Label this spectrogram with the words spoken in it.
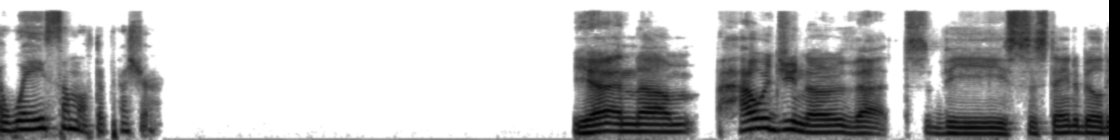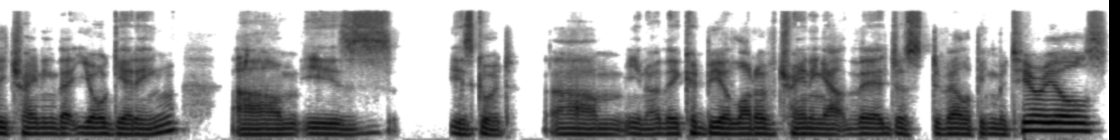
away some of the pressure. Yeah and um, how would you know that the sustainability training that you're getting um, is is good um, you know, there could be a lot of training out there just developing materials.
